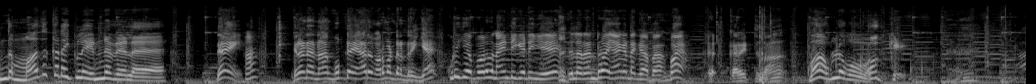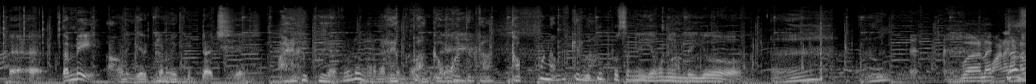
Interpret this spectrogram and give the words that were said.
இந்த மது கடைக்குள்ள என்ன வேலை? டேய் என்னடா நான் கூப்பிட்டா யாரும் வரமாட்டேன்றீங்க? குடிக்க போறது நைன்டி கேட்டிங்க. இதுல ரெண்டு ரூபா என்கிட்ட கேப்பேன் பா கரெக்ட் தான். வா உள்ள போவோம் ஓகே. தம்பி அவனை ஏற்கனவே கூப்பிட்டாச்சு. அழகு போய் எவனும் ரெப்ப அங்க வரமாட்டேன் உட்காந்துருக்கான். கப்பு நமக்கு புது பசங்க எவனும் இல்லையோ? வணக்கம்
